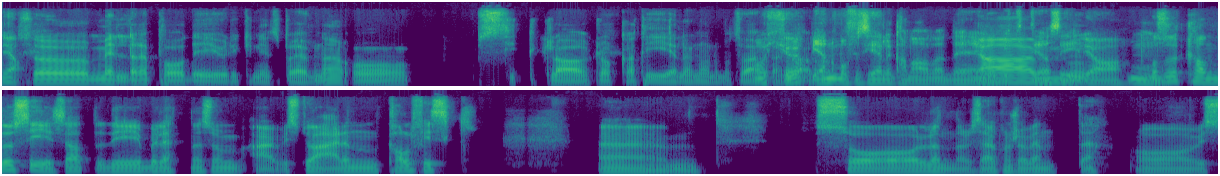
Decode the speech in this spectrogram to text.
Ja. Så meld dere på de ulike nyhetsbrevene, og sitt klar klokka ti, eller når det måtte være. Og kjøp gjennom offisielle kanaler, det er jo Ja, viktig å si. ja. Mm. Og så kan det jo sies at de billettene som er Hvis du er en kald fisk, um, så lønner det seg kanskje å vente. Og hvis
